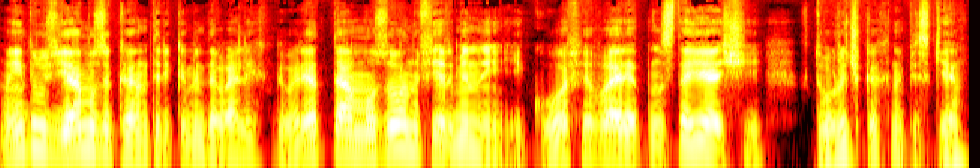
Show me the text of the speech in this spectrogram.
Мои друзья-музыканты рекомендовали. Говорят, там музон фирменный, и кофе варят настоящий, в турочках на песке.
